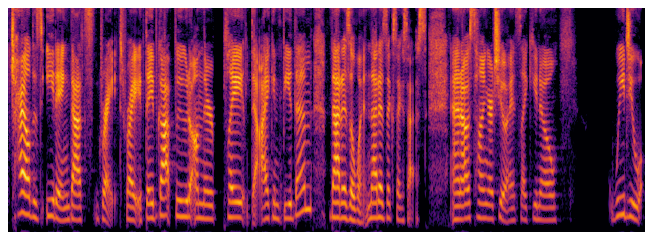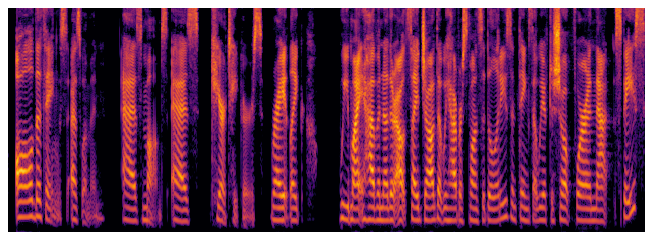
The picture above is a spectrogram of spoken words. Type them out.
child is eating, that's great, right? If they've got food on their plate that I can feed them, that is a win. That is a success. And I was telling her too, it's like, you know, we do all the things as women, as moms, as caretakers, right? Like we might have another outside job that we have responsibilities and things that we have to show up for in that space.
